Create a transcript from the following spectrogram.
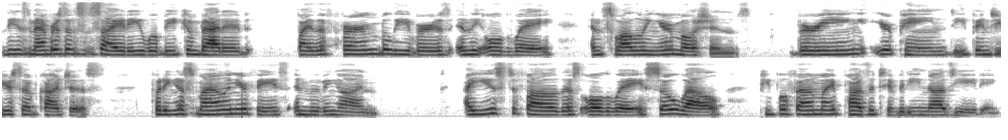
these members of society will be combated by the firm believers in the old way and swallowing your emotions, burying your pain deep into your subconscious, putting a smile on your face, and moving on. I used to follow this old way so well, people found my positivity nauseating.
